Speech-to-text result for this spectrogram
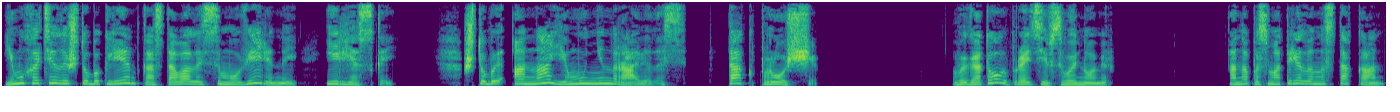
Ему хотелось, чтобы клиентка оставалась самоуверенной и резкой, чтобы она ему не нравилась. Так проще. «Вы готовы пройти в свой номер?» Она посмотрела на стакан,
